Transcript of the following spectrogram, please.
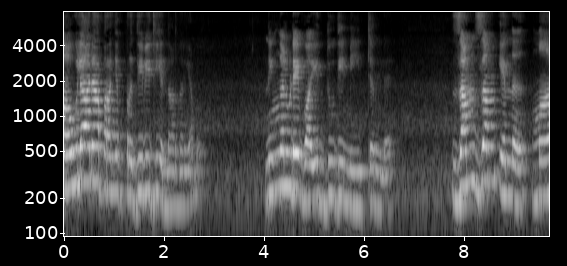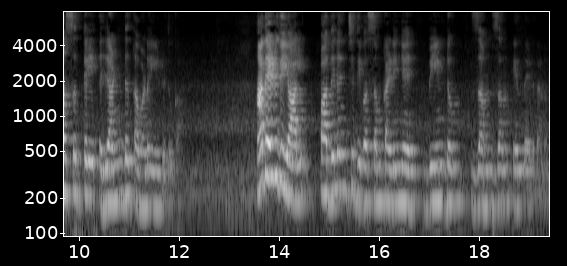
മൗലാന പറഞ്ഞ പ്രതിവിധി എന്താണെന്ന് അറിയാമോ നിങ്ങളുടെ വൈദ്യുതി മീറ്ററിൽ സംസം എന്ന് മാസത്തിൽ രണ്ട് തവണ എഴുതുക. അതെഴുതിയാൽ പതിനഞ്ച് ദിവസം കഴിഞ്ഞ് വീണ്ടും സംസം എന്ന് എഴുതണം.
